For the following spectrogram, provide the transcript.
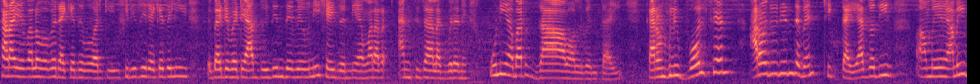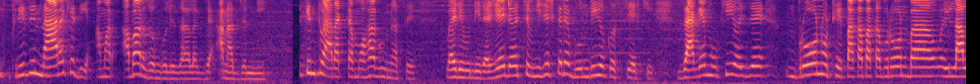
ছাড়াইয়ে ভালোভাবে রেখে দেবো আর কি। ফ্রিজে রেখে দিলি বাইটে বাইটে আর দুই দিন দেবে উনি, সেই জন্যে আমার আর আনতে যাওয়া লাগবে নে। উনি আবার যা বলবেন তাই। কারণ উনি বলছেন, আরও দুই দিন দেবেন, ঠিক তাই। আর যদি আমি আমি ফ্রিজে না রেখে দিই, আমার আবার জঙ্গলে যাওয়া লাগবে আনার জন্যে। কিন্তু আর একটা মহাগুণ আছে। বাইরে বুন্ডিরা সেইটা হচ্ছে বিশেষ করে বুন্ডিও করছে আর কি। জাগে মুখী ওই যে ব্রণ ওঠে, পাকা পাকা ব্রণ বা ওই লাল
